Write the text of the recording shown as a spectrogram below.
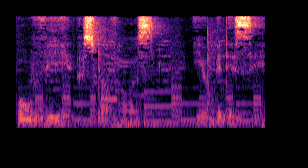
ouvir a sua voz e obedecer.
